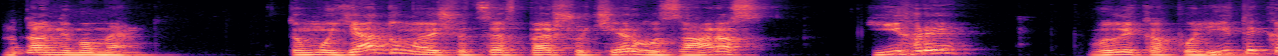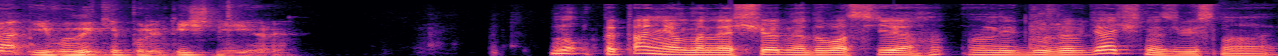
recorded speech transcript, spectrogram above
на даний момент. Тому я думаю, що це в першу чергу зараз ігри, велика політика і великі політичні ігри. Ну, питання в мене ще одне до вас є. Вони дуже вдячні, звісно.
